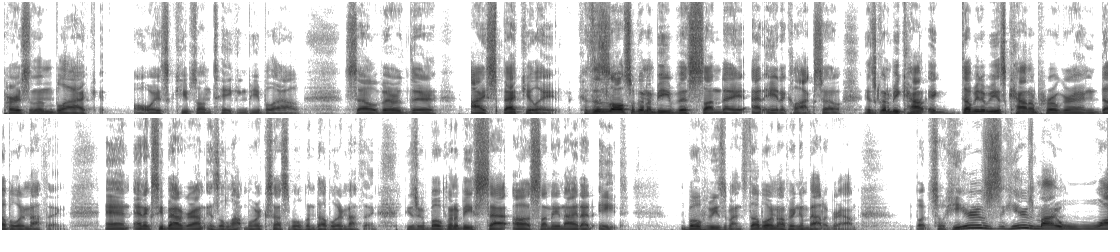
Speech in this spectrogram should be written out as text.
person in black always keeps on taking people out. So they're they're I speculate because this is also going to be this Sunday at eight o'clock. So it's going to be count. WWE is counter programming Double or Nothing, and NXT Battleground is a lot more accessible than Double or Nothing. These are both going to be sat, uh, Sunday night at eight. Both of these events, Double or Nothing and Battleground. But so here's here's my wild.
